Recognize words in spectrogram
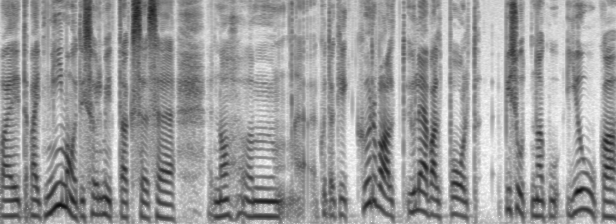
vaid, vaid niimoodi sõlmitakse see noh, mm, kuidagi kõrvalt, ülevalt poolt pisut nagu jõuga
